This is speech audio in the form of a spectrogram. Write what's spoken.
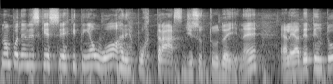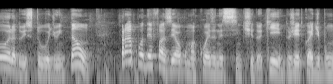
não podemos esquecer que tem a Warner por trás disso tudo aí, né? Ela é a detentora do estúdio, então para poder fazer alguma coisa nesse sentido aqui, do jeito que o Ed Boon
